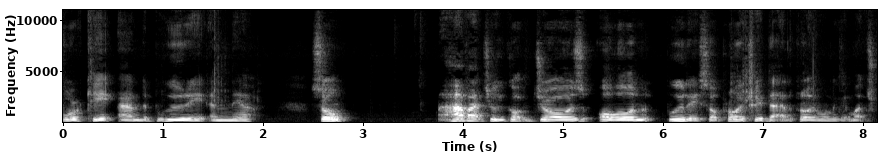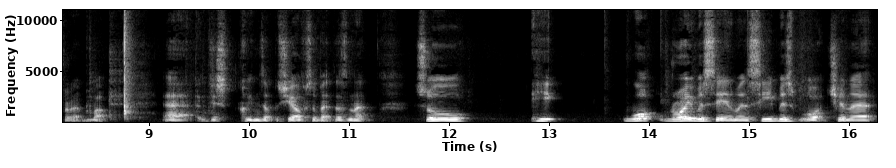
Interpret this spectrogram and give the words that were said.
4K and the Blu-ray in there. So I have actually got Jaws on Blu-ray, so I'll probably trade that. I probably won't get much for it, but uh, it just cleans up the shelves a bit, doesn't it? So he, what Roy was saying when he was watching it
